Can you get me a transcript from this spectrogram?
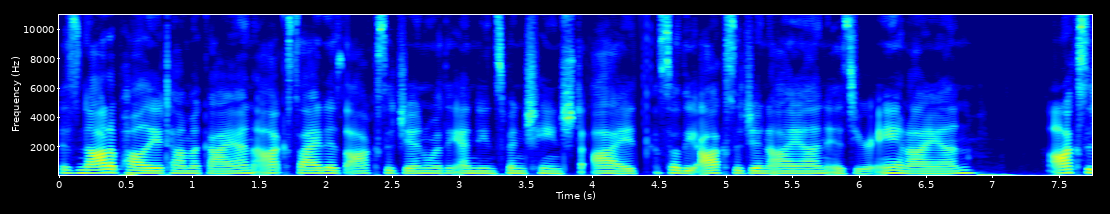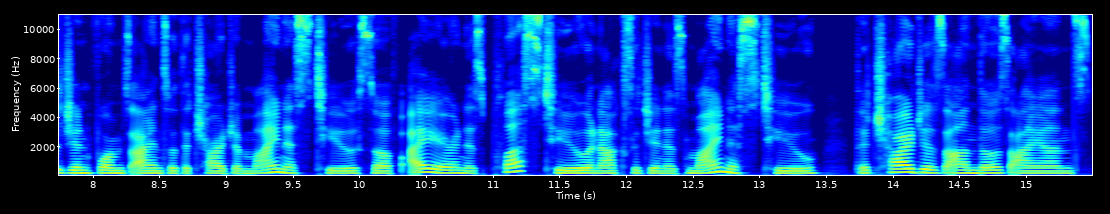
is not a polyatomic ion. Oxide is oxygen, where the ending's been changed to "ide." So the oxygen ion is your anion. Oxygen forms ions with a charge of minus 2, so if iron is plus 2 and oxygen is minus 2, the charges on those ions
